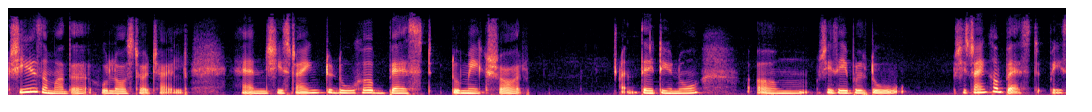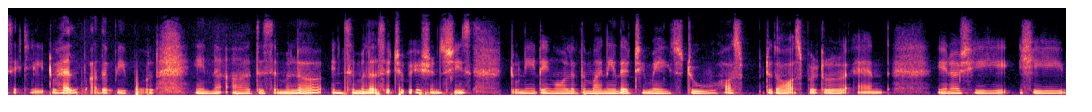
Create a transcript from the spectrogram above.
she is a mother who lost her child and she's trying to do her best to make sure that you know um, she's able to she's trying her best basically to help other people in uh, the similar in similar situations. She's donating all of the money that she makes to hosp- to the hospital and you know she she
